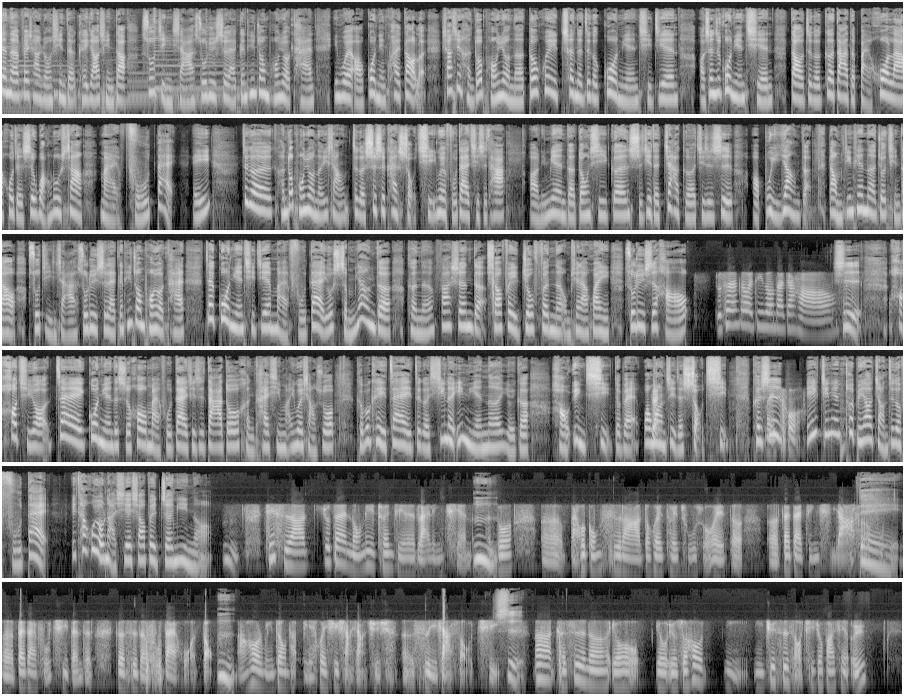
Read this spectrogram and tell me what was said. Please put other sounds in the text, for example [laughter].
天呢，非常荣幸的可以邀请到苏锦霞苏律师来跟听众朋友谈，因为哦，过年快到了，相信很多朋友呢都会趁着这个过年期间，呃，甚至过年前到这个各大的百货啦，或者是网络上买福袋，诶。这个很多朋友呢也想这个试试看手气，因为福袋其实它啊里面的东西跟实际的价格其实是哦不一样的。那我们今天呢就请到苏锦霞苏律师来跟听众朋友谈，在过年期间买福袋有什么样的可能发生的消费纠纷呢？我们先来欢迎苏律师，好。主持人，各位听众，大家好。是，好好奇哦，在过年的时候买福袋，其实大家都很开心嘛，因为想说可不可以在这个新的一年呢有一个好运气，对不对？旺旺自己的手气。可是，哎，今天特别要讲这个福袋，哎，它会有哪些消费争议呢？嗯，其实啊，就在农历春节来临前，嗯，很多呃百货公司啦都会推出所谓的。呃，代代惊喜啊，对，呃，代代福气等等各式的福袋活动，嗯，然后民众他也会去想想去呃试一下手气，是。那可是呢，有有有时候你你去试手气就发现，哎，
